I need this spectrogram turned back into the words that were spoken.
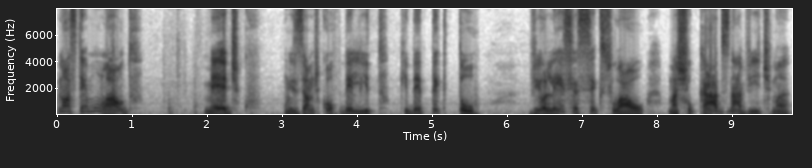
nós temos um laudo médico, um exame de corpo de delito que detectou violência sexual, machucados na vítima,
